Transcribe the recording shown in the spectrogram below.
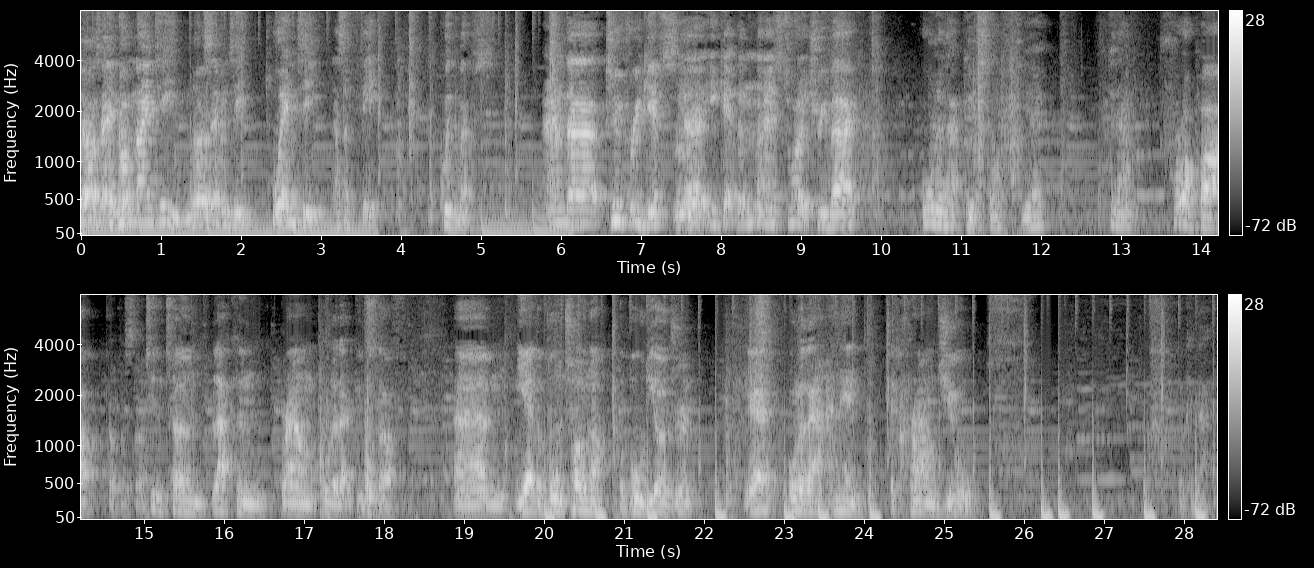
know what I'm saying? Not 19, not Yeah. 17, 20. That's a fifth. Quick maths. And uh, two free gifts. Mm. Yeah, you get the nice toiletry bag. All of that good stuff. Yeah. Look at that. Proper Proper stuff. two tone, black and brown, all of that good stuff. Um, yeah, the ball toner, the ball deodorant, yeah, all of that, and then the crown jewel. Look at that.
